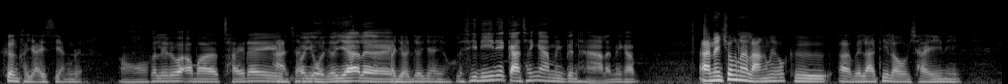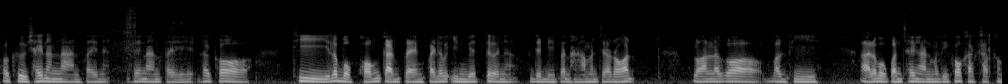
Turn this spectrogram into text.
เครื่องขยายเสียงด้วยอ๋อก็เรียกได้ว่าเอามาใช้ได้อ่าใช่ประโยชน์เยอะแยะเลยประโยชน์เยอะแยะอยู่และทีนี้ในยการใช้งานมันมีปัญหาอะไรไหมครับอ่าในช่วงหลังๆเนี่ยก็คืออ่าเวลาที่เราใช้นี่ก็คือใช้นานๆไปเนี่ยใช้นานไปแล้วก็ที่ระบบของการแปลงไฟแล้วอินเวสเตอร์เนี่ยมันจะมีปัญหามันจะร้อน ร้อนแล้วก็บางทีอ่าระบบการใช้งานบางทีก็ขัดๆข้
